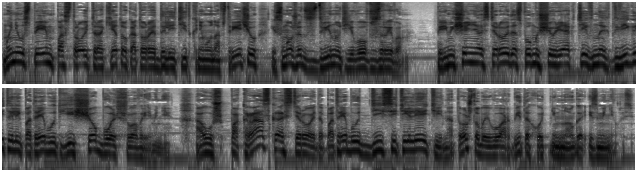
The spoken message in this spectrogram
Мы не успеем построить ракету, которая долетит к нему навстречу и сможет сдвинуть его взрывом. Перемещение астероида с помощью реактивных двигателей потребует еще большего времени. А уж покраска астероида потребует десятилетий на то, чтобы его орбита хоть немного изменилась.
